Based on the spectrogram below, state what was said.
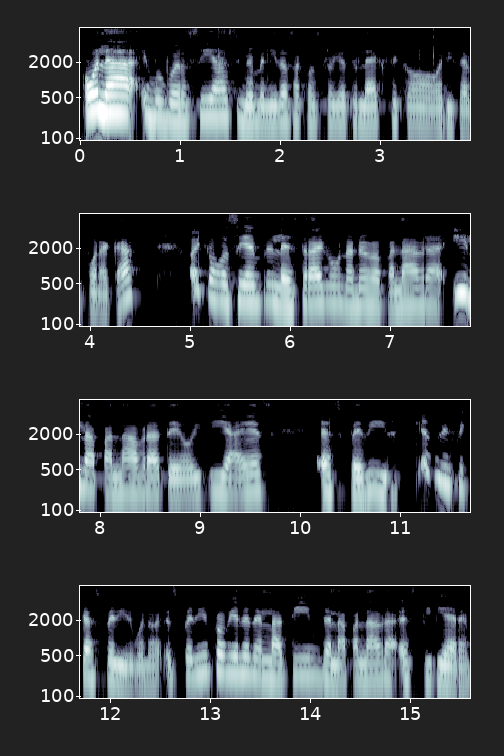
Hola y muy buenos días y bienvenidos a Construye tu Léxico, Orisel por acá. Hoy como siempre les traigo una nueva palabra y la palabra de hoy día es expedir. ¿Qué significa expedir? Bueno, expedir proviene del latín de la palabra expediere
